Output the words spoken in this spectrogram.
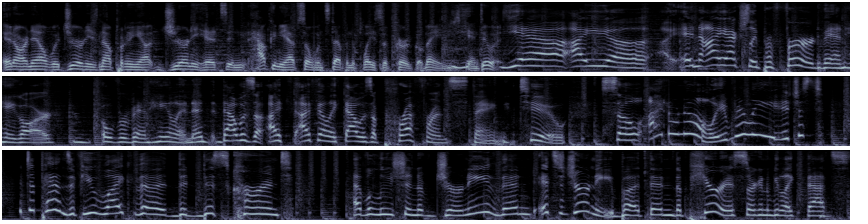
and Arnel with Journey is now putting out Journey hits. And how can you have someone step in the place of Kurt Cobain? You just can't do it. Yeah, I uh, and I actually preferred Van Hagar over Van Halen, and that was a, I I feel like that was a preference thing too. So I don't know. It really it just it depends. If you like the the this current evolution of journey, then it's a journey. But then the purists are going to be like, that's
